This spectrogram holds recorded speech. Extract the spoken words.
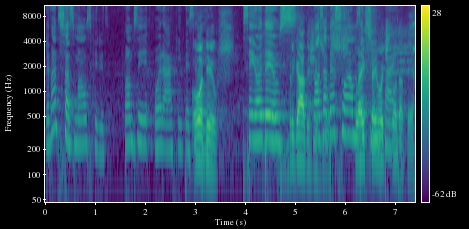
Levante suas mãos, querido. Vamos orar aqui, interceder. Oh, Deus. Senhor Deus. Obrigado, Jesus. Nós abençoamos Tu és aqui, Senhor Pai. de toda a terra.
